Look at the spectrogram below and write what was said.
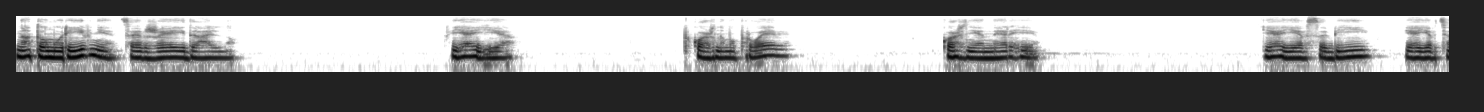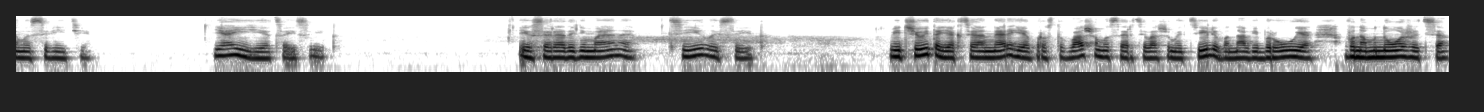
На тому рівні це вже ідеально. Я є в кожному прояві, в кожній енергії. Я є в собі, я є в цьому світі. Я і є цей світ. І всередині мене цілий світ. Відчуйте, як ця енергія просто в вашому серці, в вашому тілі, вона вібрує, вона множиться,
